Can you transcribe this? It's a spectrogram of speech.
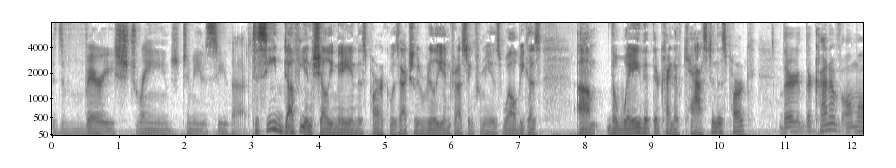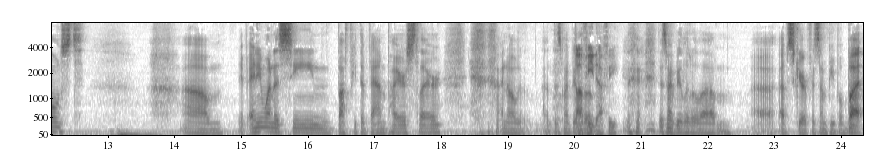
it's very strange to me to see that. to see Duffy and Shelley May in this park was actually really interesting for me as well because um, the way that they're kind of cast in this park. They're they're kind of almost. Um, if anyone has seen Buffy the Vampire Slayer, I know uh, this might be a Buffy little, Duffy. this might be a little um, uh, obscure for some people, but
